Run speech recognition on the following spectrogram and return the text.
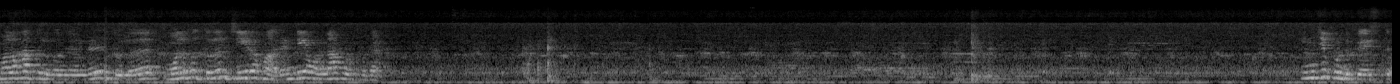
மிளகாத்தூள் கொஞ்சோண்டு தூள் மிளகுத்தூள் ஜீரகம் ரெண்டையும் ஒன்றா போட்டுருக்கேன் இஞ்சி பூண்டு பேஸ்ட்டு.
